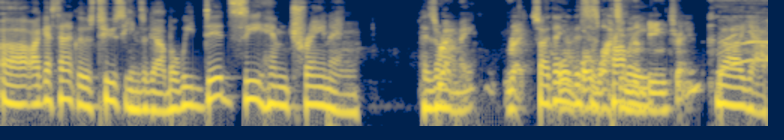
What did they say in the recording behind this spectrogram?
uh, I guess technically it was two scenes ago, but we did see him training his Right. army. Right. So I think or, this is watching probably- them being trained. Uh, yeah.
